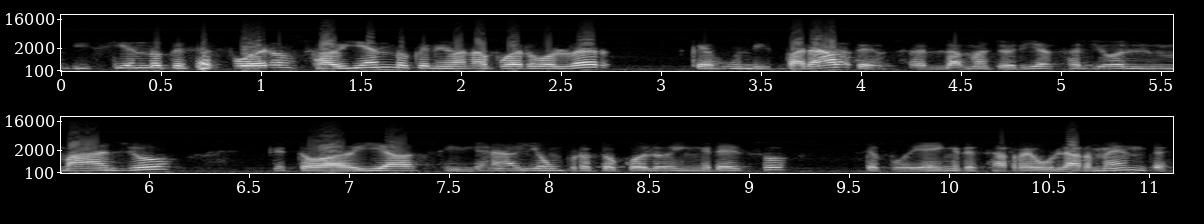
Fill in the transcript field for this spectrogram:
diciendo que se fueron sabiendo que no iban a poder volver, que es un disparate. O sea, la mayoría salió en mayo, que todavía, si bien había un protocolo de ingreso, se podía ingresar regularmente.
